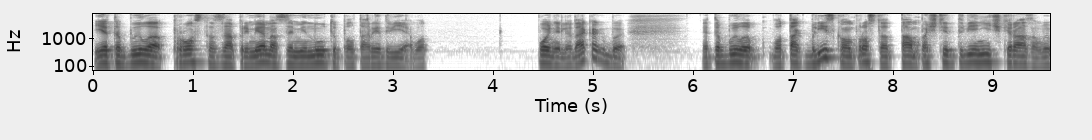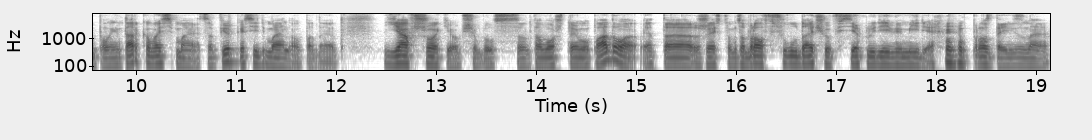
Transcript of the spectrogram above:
И это было просто за примерно за минуты полторы-две. Вот поняли, да, как бы? Это было вот так близко, он просто там почти две нички разом выпал. Янтарка восьмая, сапфирка седьмая она. Я в шоке вообще был с того, что ему падало. Это жесть, он забрал всю удачу всех людей в мире. Просто я не знаю,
